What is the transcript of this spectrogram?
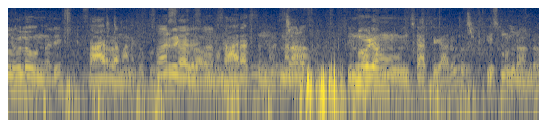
లీవ్లో ఉన్నది. సార్ రా మనకు. సార్ సార్ మన సినిమోడం ఇన్ఛార్జ్ గారు తీసుకుంటాడు.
